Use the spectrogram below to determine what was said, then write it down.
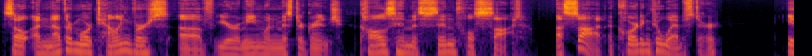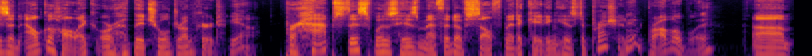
So another more telling verse of You're a Mean One, Mr. Grinch calls him a sinful sot. A sot, according to Webster, is an alcoholic or habitual drunkard. Yeah. Perhaps this was his method of self medicating his depression. yeah probably. Um,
